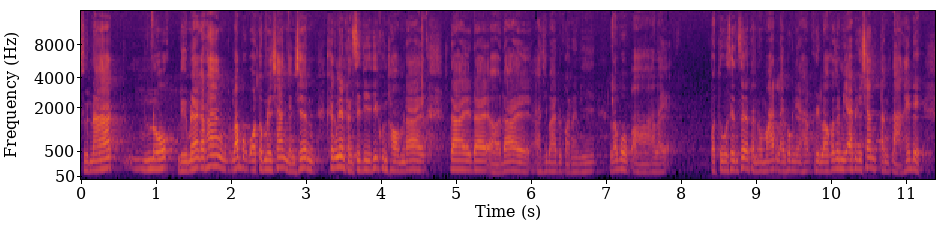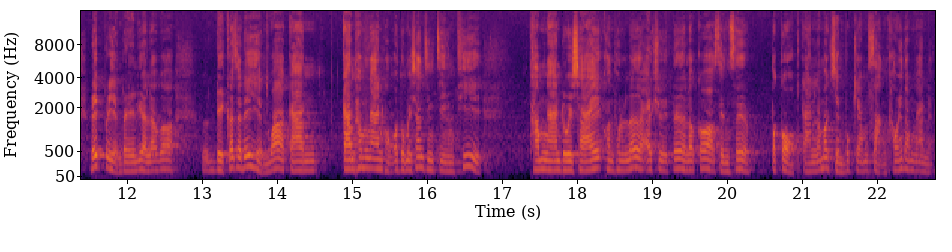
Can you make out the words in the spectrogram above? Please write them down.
สุนัขนก หรือแม้กระทั่งระบบออโตเมชันอย่างเช่น เครื่องเล่นแผ่นซีดีที่คุณทอมได้ได้ได้เอ่อได้อธิบายไปก่อนอันนี้ ระบบอ่าอะไรประตูเซ็นเซอร์อัตโนมัติอะไรพวกนี้ครับคือเราก็จะมีแอปพลิเคชันต่างๆ ให้เด็กได้เปลี่ยนไปเรื่อยๆแล้วก็เด็กก็จะได้เห็นว่าการการทำงานของออโตเมชันจริง ๆ ที่ทำงานโดยใช้คอนโทรลเลอร์แอคชูเอเตอร์แล้วก็เซ็นเซอร์ประกอบกันแล้วมาเขียนโปรแกรมสั่งเขาให้ทำงานเนี่ย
